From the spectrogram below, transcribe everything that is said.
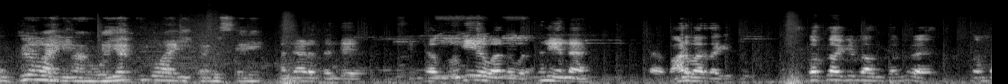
ಉಗ್ರವಾಗಿ ನಾನು ವೈಯಕ್ತಿಕವಾಗಿ ಕಂಡಿಸ್ತೇನೆ ಕನ್ನಡ ತಂದೆ ಇಂಥ ಮೃಗೀಯವಾದ ವರ್ತನೆಯನ್ನ ಮಾಡಬಾರ್ದಾಗಿತ್ತು. ಬದಲಾಗಿಲ್ಲ ಅಂತಂದ್ರೆ ನಮ್ಮ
